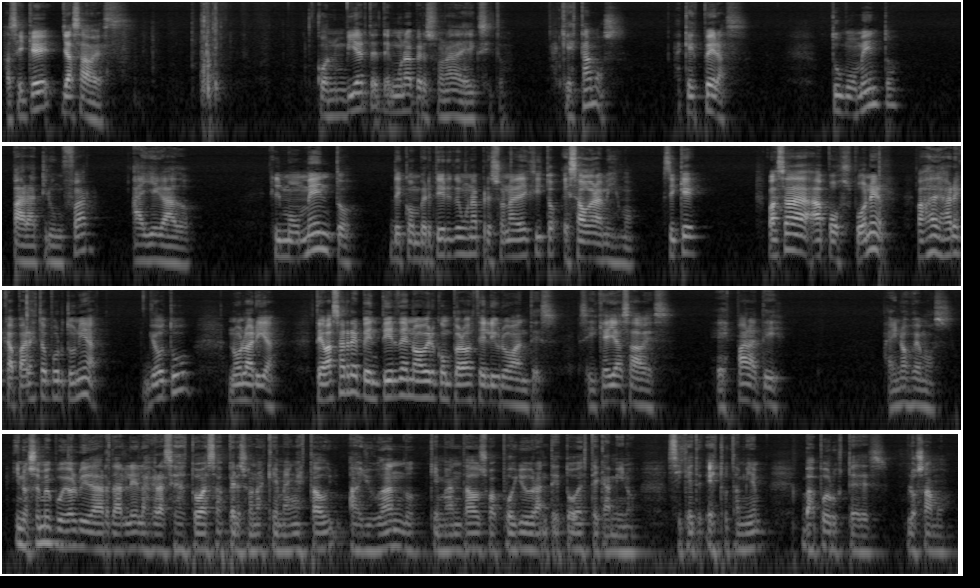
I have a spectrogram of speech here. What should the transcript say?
Así que ya sabes, conviértete en una persona de éxito. Aquí estamos. ¿A qué esperas? Tu momento para triunfar ha llegado. El momento de convertirte en una persona de éxito es ahora mismo. Así que vas a, posponer, vas a dejar escapar esta oportunidad. Yo tú no lo haría. Te vas a arrepentir de no haber comprado este libro antes. Así que ya sabes, es para ti. Ahí nos vemos. Y no se me puede olvidar darle las gracias a todas esas personas que me han estado ayudando, que me han dado su apoyo durante todo este camino. Así que esto también va por ustedes. Los amo.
